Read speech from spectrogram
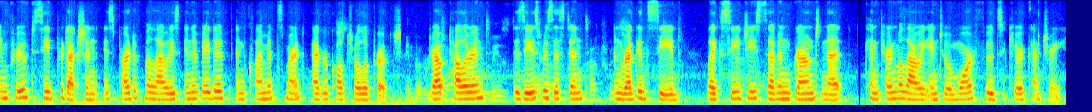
Improved seed production is part of Malawi's innovative and climate-smart agricultural approach. Drought-tolerant, disease-resistant, and rugged seed, like CG7 groundnut, can turn Malawi into a more food-secure country.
